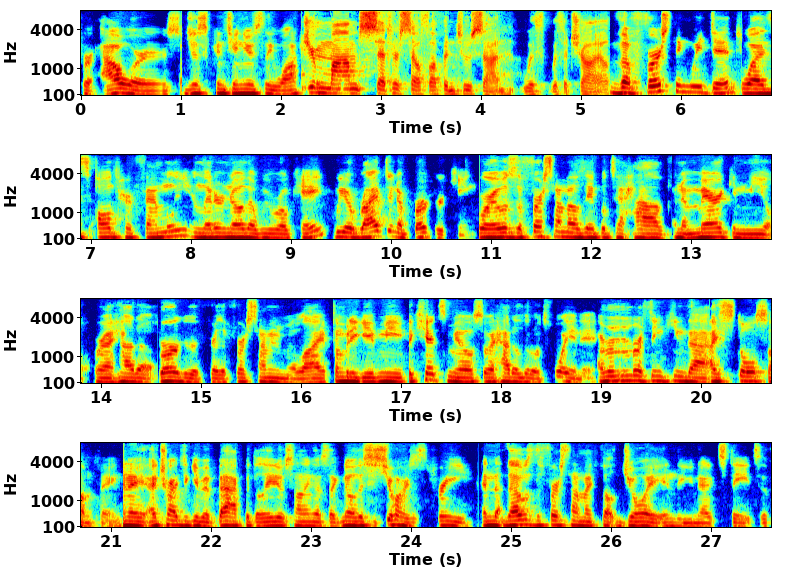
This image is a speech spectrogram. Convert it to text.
for hours, just continuously Your mom mom set herself up in Tucson with, with a child? The first thing we did was called her family and let her know that we were okay. We arrived in a Burger King where it was the first time I was able to have an American meal where I had a burger for the first time in my life. Somebody gave me the kids' meal, so it had a little toy in it. I remember thinking that I stole something and I, I tried to give it back, but the lady was telling us, like, no, this is yours, it's free. And th- that was the first time I felt joy in the United States of,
